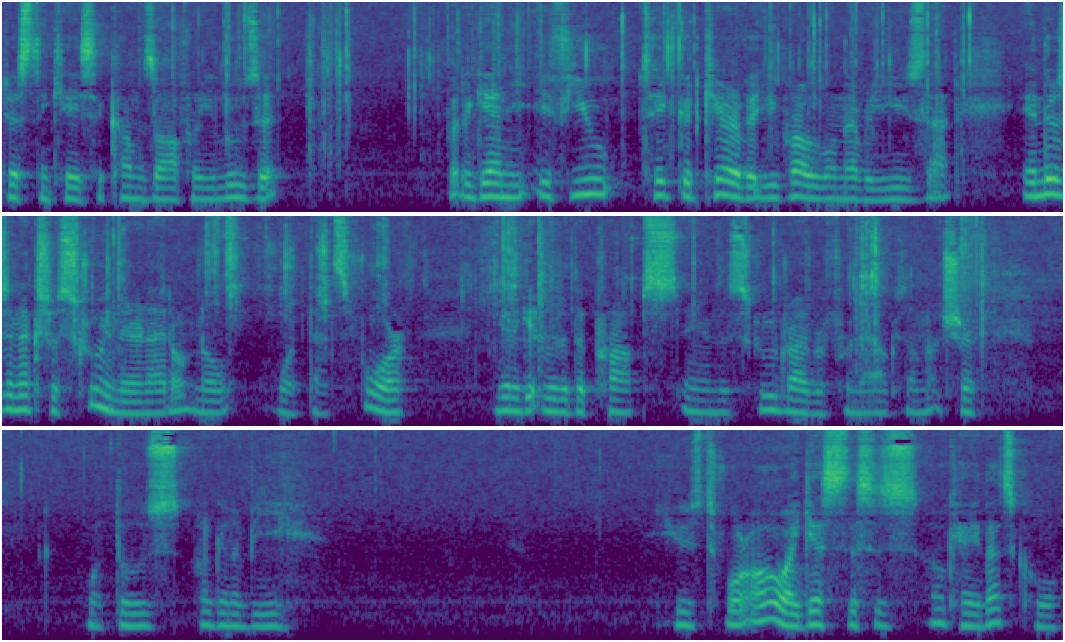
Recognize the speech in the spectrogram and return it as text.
just in case it comes off or you lose it. But again, if you take good care of it, you probably will never use that. And there's an extra screw in there, and I don't know what that's for. I'm to get rid of the props and the screwdriver for now because I'm not sure what those are going to be used for. Oh, I guess this is, okay, that's cool.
